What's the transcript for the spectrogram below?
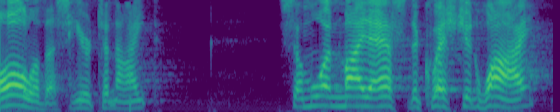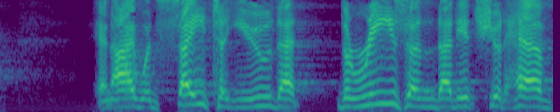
all of us here tonight. Someone might ask the question, why? And I would say to you that the reason that it should have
